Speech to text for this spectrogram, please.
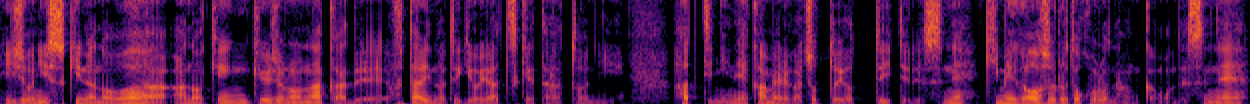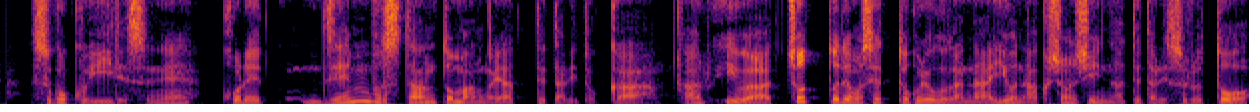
非常に好きなのは、あの研究所の中で2人の敵をやっつけた後に、ハッティにね、カメラがちょっと寄っていてですね、決め顔するところなんかもですね、すごくいいですね。これ、全部スタントマンがやってたりとか、あるいはちょっとでも説得力がないようなアクションシーンになってたりすると、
